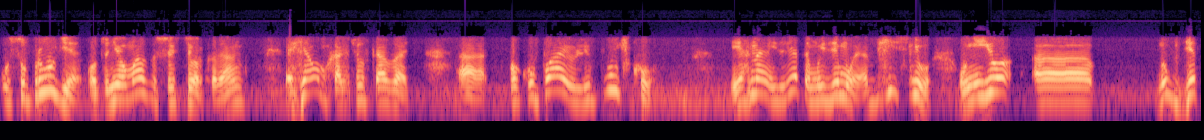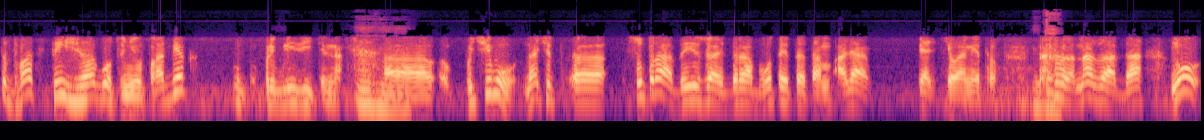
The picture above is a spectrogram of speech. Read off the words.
у супруги, вот у нее Mazda шестерка, да, я вам хочу сказать, а, покупаю липучку, и она и летом, и зимой. Объясню, у нее, э, ну, где-то 20 тысяч за год у нее пробег, ну, приблизительно. Uh-huh. А, почему? Значит, э, с утра доезжает до работы, это там а 5 километров. Да. Назад, да. Ну,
